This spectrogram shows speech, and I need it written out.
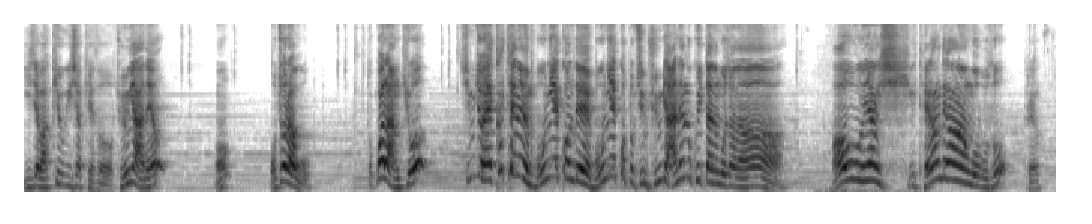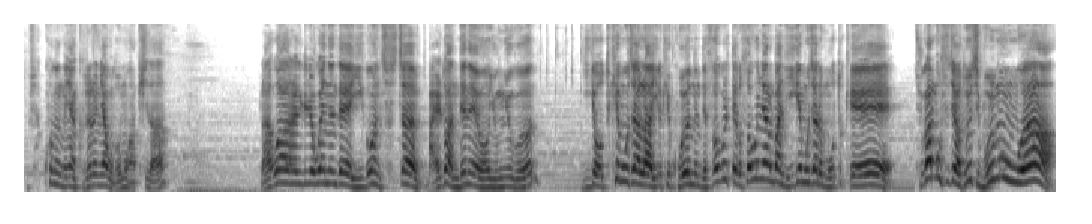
이제 막 키우기 시작해서 조용히 안 해요? 어? 어쩌라고? 똑바로 안 키워? 심지어 헤카테는 모니의 건데 모니의 것도 지금 준비 안 해놓고 있다는 거잖아. 아우 그냥 씨 대강대강한 거 보소? 그래요. 샤코는 그냥 그러느냐고 넘어갑시다. 라고 하려고 했는데 이건 진짜 말도 안 되네요 66은 이게 어떻게 모자라 이렇게 고였는데 썩을 대로 썩은 양반이 이게 모자르면 어떡해 주간 보스제가 도대체 뭘 모은 거야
